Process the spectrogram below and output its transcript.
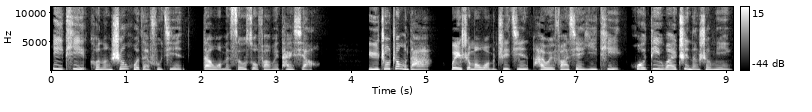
E.T. 可能生活在附近，但我们搜索范围太小。宇宙这么大，为什么我们至今还未发现 E.T. 或地外智能生命？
